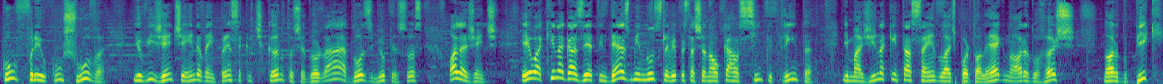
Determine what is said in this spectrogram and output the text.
com frio, com chuva, e eu vi gente ainda da imprensa criticando o torcedor, ah, 12 mil pessoas. Olha, gente, eu aqui na Gazeta, em 10 minutos, levei para estacionar o carro às 5h30. Imagina quem está saindo lá de Porto Alegre, na hora do rush, na hora do pique,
